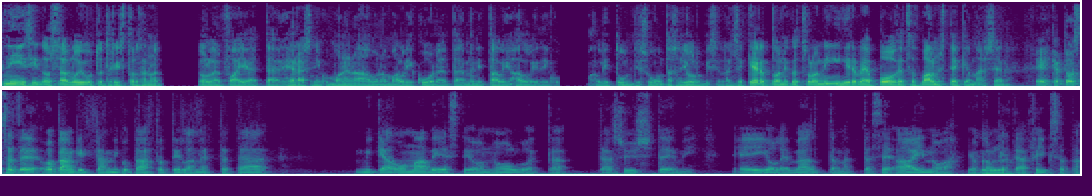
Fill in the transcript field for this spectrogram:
niin siinä tuossa luin juttu, että Risto sanoi, jolleen faija, että heräsi niin kuin monen aamuna malli kuudelta ja meni talihalliin niin kuin malli tunti suuntaansa julkisilla. Se kertoo, niin kuin, että sulla on niin hirveä polti, että sä oot valmis tekemään sen. Ehkä tuossa se, otankin tämän niin kuin tahtotilan, että tämä, mikä oma viesti on ollut, että tämä systeemi ei ole välttämättä se ainoa, joka Kyllä. pitää fiksata,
